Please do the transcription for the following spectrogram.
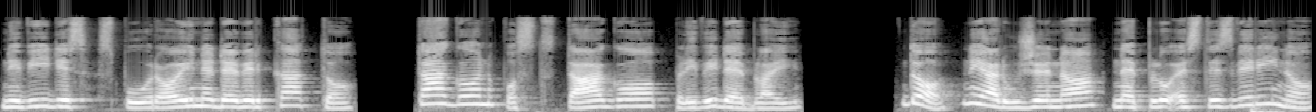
ni vidis spuroin de vircato, tagon post tago pli videblai. Do, nia rugena ne plu estis virino.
